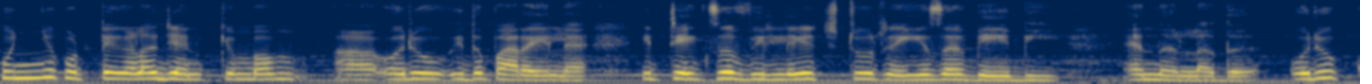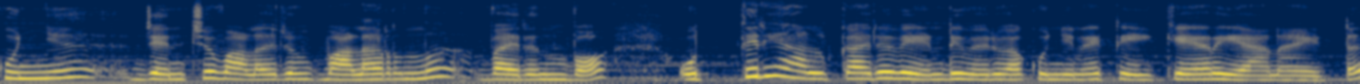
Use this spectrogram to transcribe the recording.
കുഞ്ഞു കുട്ടികൾ ജനിക്കുമ്പം ഒരു ഇത് പറയില്ലേ? It takes a village to raise a baby എന്നുള്ളത്. ഒരു കുഞ്ഞ് ജനിച്ച് വളരും വളർന്ന് വരുമ്പോൾ ഒത്തിരി ആൾക്കാർ വേണ്ടി വരും ആ കുഞ്ഞിനെ ടേക്ക് കെയർ ചെയ്യാനായിട്ട്.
